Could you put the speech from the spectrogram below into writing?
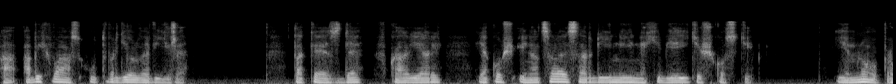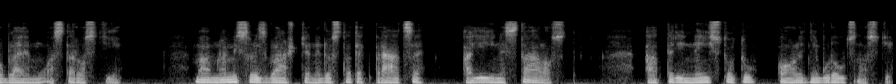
a abych vás utvrdil ve víře. Také zde, v Cagliari, jakož i na celé Sardínii nechybějí těžkosti – je mnoho problémů a starostí. Mám na mysli zvláště nedostatek práce a její nestálost, a tedy nejistotu ohledně budoucnosti.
